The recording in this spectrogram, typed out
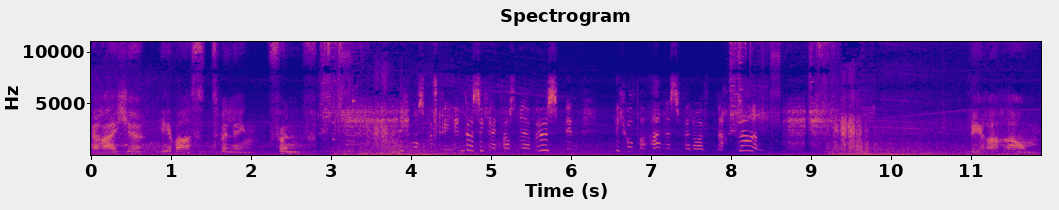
Erreiche Evas Zwilling 5. Ich muss gestehen, dass ich etwas nervös bin. Ich hoffe, alles verläuft nach Plan. Leerer Raum.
